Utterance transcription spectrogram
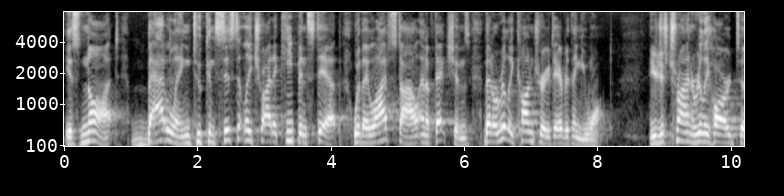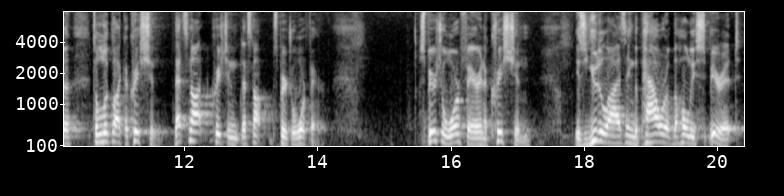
is not battling to consistently try to keep in step with a lifestyle and affections that are really contrary to everything you want. And you're just trying really hard to, to look like a Christian. That's not Christian, that's not spiritual warfare. Spiritual warfare in a Christian is utilizing the power of the Holy Spirit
